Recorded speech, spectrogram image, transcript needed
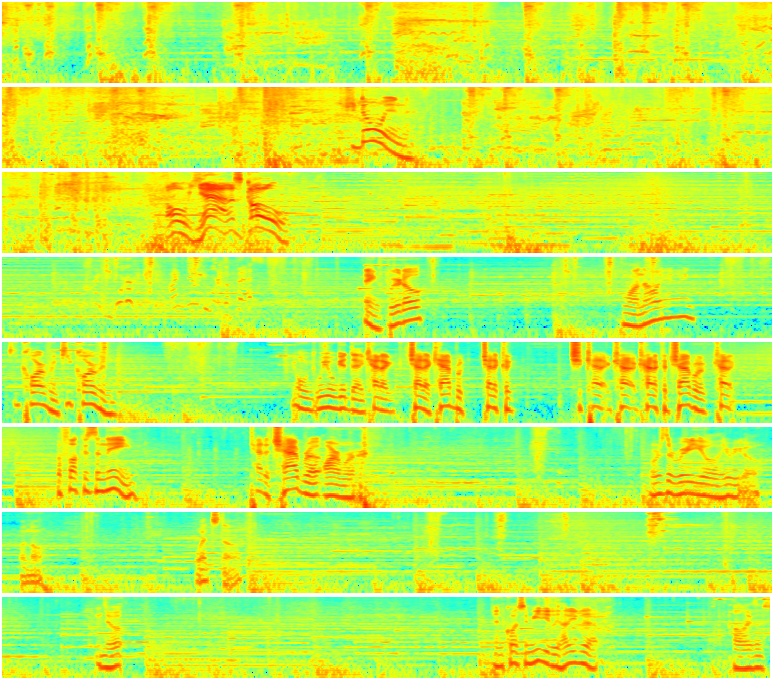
Doing? Oh yeah, let's go. Great work. I knew you were the best. Thanks, weirdo. Come on now. Keep carving, keep carving. We don't get that cata catacabra cataca cata catacabra cata. The fuck is the name? Catachabra armor. Where's the radio? Here we go. Oh no. Whetstone. Yup. Quest immediately. How do you do that? Oh, like this.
